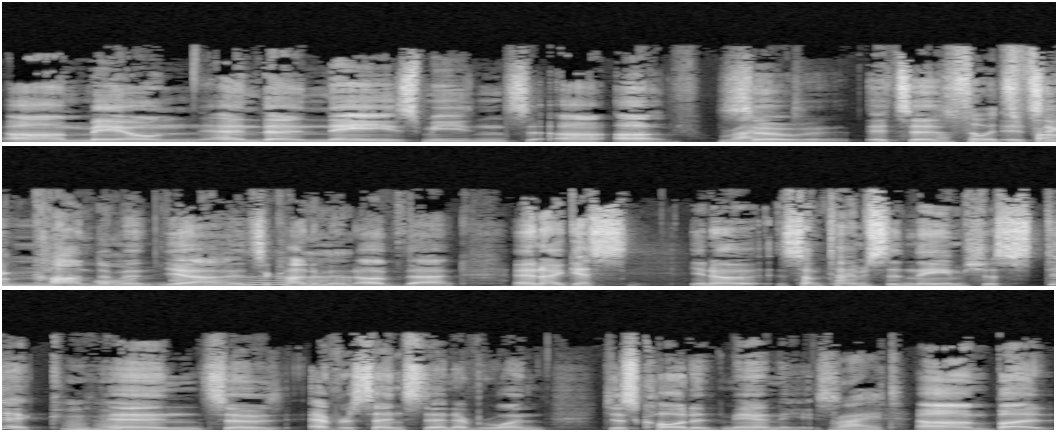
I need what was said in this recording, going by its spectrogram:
um, mayon, and then nays means uh, of. Right. So it says Oh, so it's from a condiment. Mahon. Yeah, it's a condiment Ah. of that. And I guess you know sometimes the names just stick, Mm-hmm. and so ever since then, everyone just called it mayonnaise. Right. Um, but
